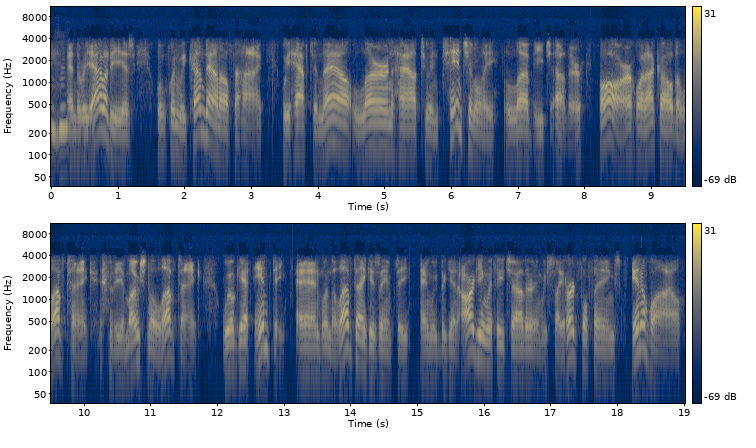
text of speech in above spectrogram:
Mm-hmm. And the reality is, when we come down off the high, we have to now learn how to intentionally love each other, or what I call the love tank, the emotional love tank, will get empty. And when the love tank is empty and we begin arguing with each other and we say hurtful things, in a while,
